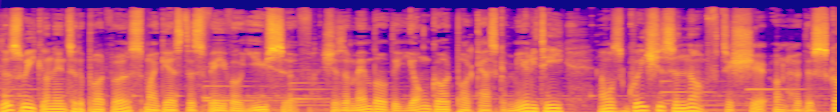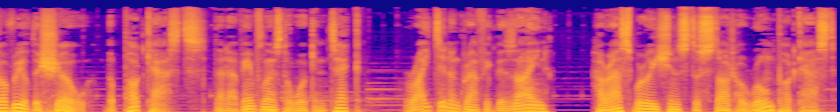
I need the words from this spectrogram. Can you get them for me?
This week on Into the Podverse, my guest is Favour Yusuf. She's a member of the Young God podcast community and was gracious enough to share on her discovery of the show, the podcasts that have influenced her work in tech, writing and graphic design, her aspirations to start her own podcast,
